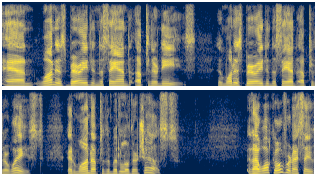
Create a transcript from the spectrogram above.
And one is buried in the sand up to their knees, and one is buried in the sand up to their waist and one up to the middle of their chest. And I walk over and I say,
